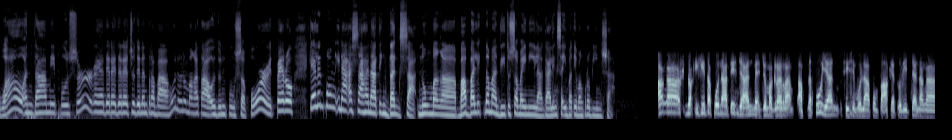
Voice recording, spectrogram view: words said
wow, ang dami po sir. Kaya dire-diretso din ang trabaho no, ng mga tao dun po sa port. Pero kailan pong inaasahan nating dagsa nung mga babalik naman dito sa Maynila galing sa iba't ibang probinsya? Ang ah, nakikita po natin dyan, medyo magra-ramp up na po yan. Sisimula pong paakyat ulit yan ng ah,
